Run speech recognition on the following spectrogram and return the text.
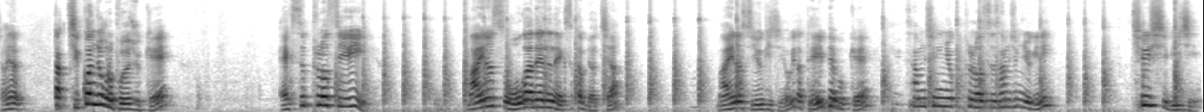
자 그냥 딱 직관적으로 보여줄게. x 플러스 1이 마이너스 5가 되는 x값 몇이야? 마이너스 6이지. 여기다 대입해 볼게. 36 플러스 36이니 72지.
